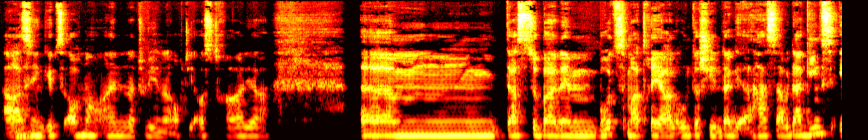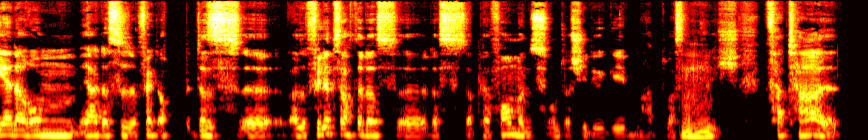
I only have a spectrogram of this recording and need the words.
Asien mhm. gibt's auch noch einen, natürlich dann auch die Australier ähm, dass du bei dem Bootsmaterial Unterschieden da hast. Aber da ging es eher darum, ja, dass vielleicht auch, dass äh, also Philipp sagte, dass äh, dass da Performance-Unterschiede gegeben hat, was mhm. natürlich fatal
